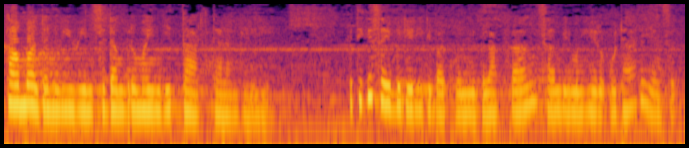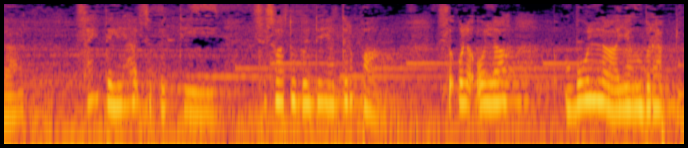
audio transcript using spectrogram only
Kamal dan Wiwin sedang bermain gitar dalam bilik. Ketika saya berdiri di balkoni belakang sambil menghirup udara yang segar, saya terlihat seperti sesuatu benda yang terbang, seolah-olah bola yang berapi.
